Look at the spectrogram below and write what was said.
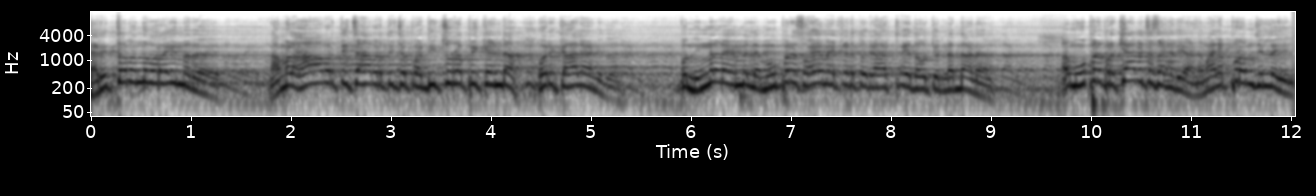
ചരിത്രം എന്ന് പറയുന്നത് നമ്മൾ ആവർത്തിച്ച് ആവർത്തിച്ച് പഠിച്ചുറപ്പിക്കേണ്ട ഒരു കാലാണിത്. അപ്പൊ നിങ്ങളുടെ എം എൽ എ മൂപ്പര് സ്വയം ഏറ്റെടുത്ത ഒരു രാഷ്ട്രീയ ദൗത്യമുണ്ട് എന്താണ്? മൂപ്പര് പ്രഖ്യാപിച്ച സംഗതിയാണ്. മലപ്പുറം ജില്ലയിൽ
